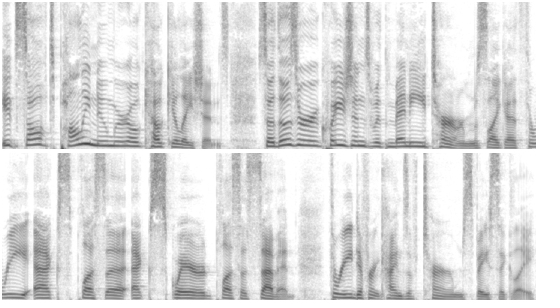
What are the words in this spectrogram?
it solved polynomial calculations. So those are equations with many terms, like a 3x plus a x squared plus a 7. Three different kinds of terms, basically.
